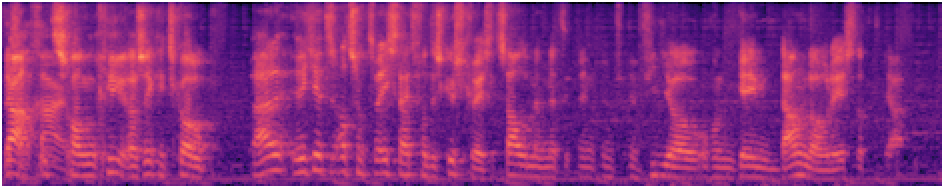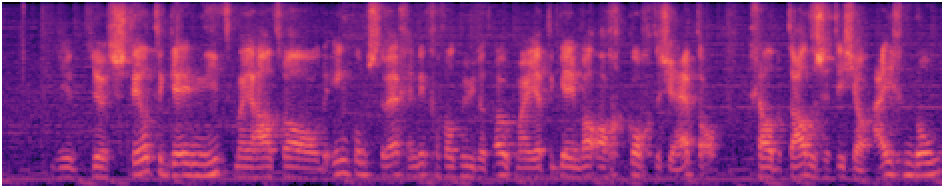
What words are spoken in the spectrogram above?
ja, het is gewoon gier. Als ik iets koop. Ja, weet je, het is altijd zo'n tweestrijd van discussie geweest. Hetzelfde met, met een, een, een video of een game downloaden is dat. Ja, je, je steelt de game niet, maar je haalt wel de inkomsten weg. In dit geval doe je dat ook, maar je hebt de game wel al gekocht, dus je hebt al geld betaald, dus het is jouw eigendom.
